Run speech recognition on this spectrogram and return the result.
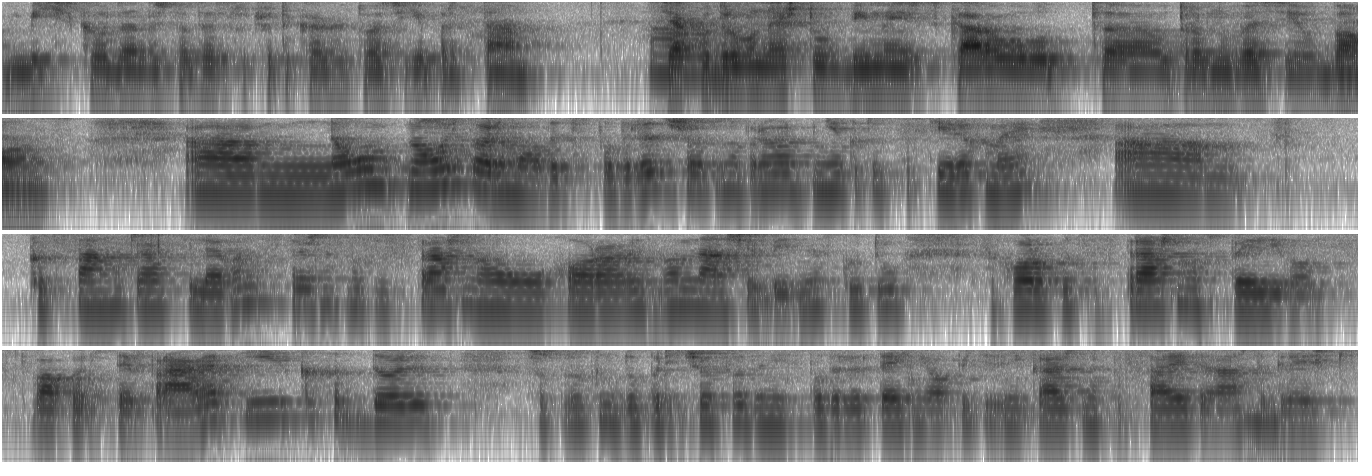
бих искал да нещата се случват така, както аз си ги представям. Всяко а... друго нещо би ме изкарало от, от равновесие, от баланс. Да. А, много, много истории мога да ти споделя, защото, например, ние като стартирахме, а, като станахме част от Eleven, се срещнахме с страшно много хора извън нашия бизнес, които са хора, които са страшно успели в това, което те правят и искаха да дойдат с абсолютно добри чувства, да ни споделят техни опити, да ни кажат, не повтаряйте нашите грешки.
